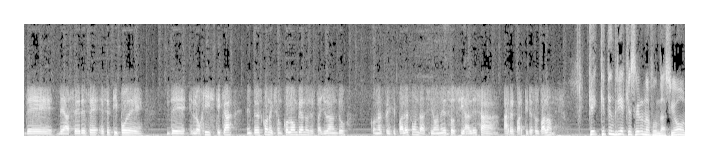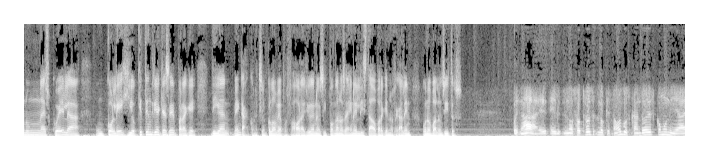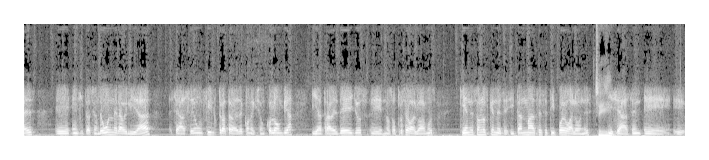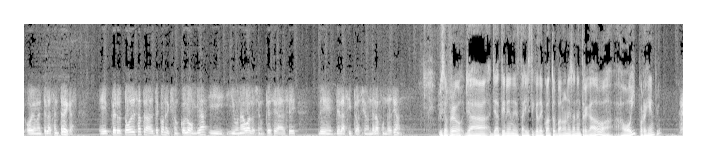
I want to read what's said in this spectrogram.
de, de hacer ese, ese tipo de, de logística. Entonces, Conexión Colombia nos está ayudando con las principales fundaciones sociales a, a repartir esos balones. ¿Qué, ¿Qué, tendría que hacer una fundación, una escuela, un colegio? ¿Qué tendría que hacer para que digan, venga, Conexión Colombia, por favor, ayúdenos y pónganos ahí en el listado para que nos regalen unos baloncitos? Pues nada, el, el, nosotros lo que estamos buscando es comunidades eh, en situación de vulnerabilidad. Se hace un filtro a través de Conexión Colombia y a través de ellos eh, nosotros evaluamos quiénes son los que necesitan más ese tipo de balones sí. y se hacen eh, obviamente las entregas. Eh, pero todo es a través de Conexión Colombia y, y una evaluación que se hace de, de, la situación de la fundación. Luis Alfredo, ¿ya, ya tienen estadísticas de cuántos balones han entregado a, a hoy, por ejemplo?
